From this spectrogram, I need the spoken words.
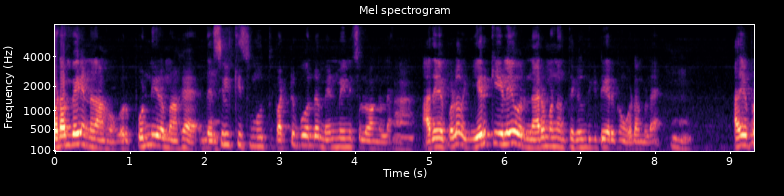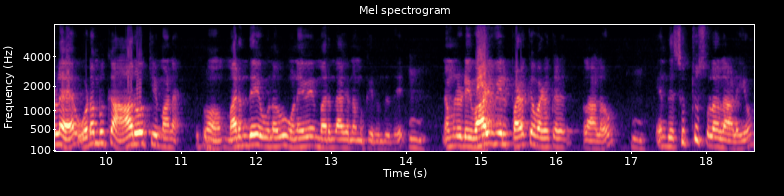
உடம்பே என்ன ஆகும் ஒரு பொன்னிறமாக இந்த சில்கி ஸ்மூத் பட்டு போன்ற மென்மைன்னு சொல்லுவாங்கல்ல. அதே போல இயற்கையிலே ஒரு நறுமணம் திகழ்ந்துகிட்டே இருக்கும் உடம்புல. அதே போல உடம்புக்கு ஆரோக்கியமான இப்போ மருந்தே உணவு உணவே மருந்தாக நமக்கு இருந்தது. நம்மளுடைய வாழ்வியல் பழக்க வழக்கங்களாலும். இந்த சுற்றுச்சூழலாலையும்.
